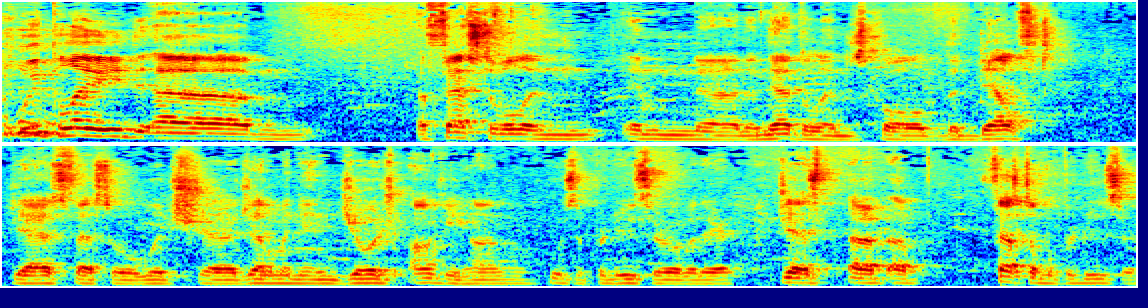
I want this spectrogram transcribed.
we played um, a festival in in uh, the Netherlands called the Delft Jazz Festival, which uh, a gentleman named George Unkehung, who's a producer over there, jazz uh, a festival producer,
